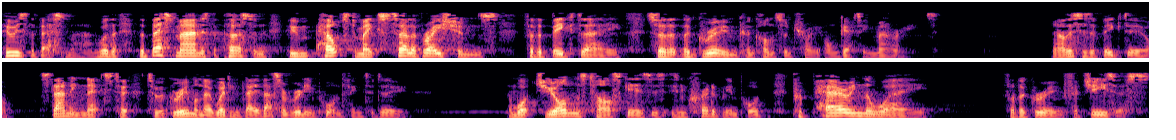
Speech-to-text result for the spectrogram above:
Who is the best man? Well, the, the, best man is the person who helps to make celebrations for the big day so that the groom can concentrate on getting married. Now, this is a big deal. Standing next to, to a groom on their wedding day, that's a really important thing to do. And what John's task is, is incredibly important. Preparing the way for the groom, for Jesus,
